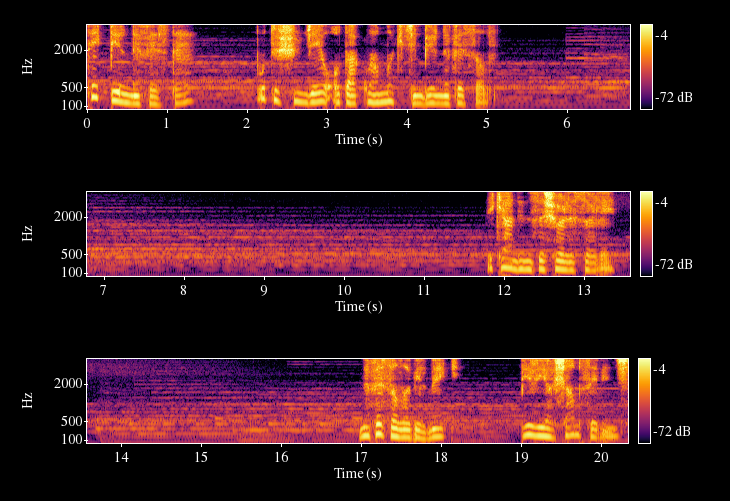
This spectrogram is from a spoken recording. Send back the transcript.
Tek bir nefeste bu düşünceye odaklanmak için bir nefes alın. Ve kendinize şöyle söyleyin. Nefes alabilmek bir yaşam sevinci.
